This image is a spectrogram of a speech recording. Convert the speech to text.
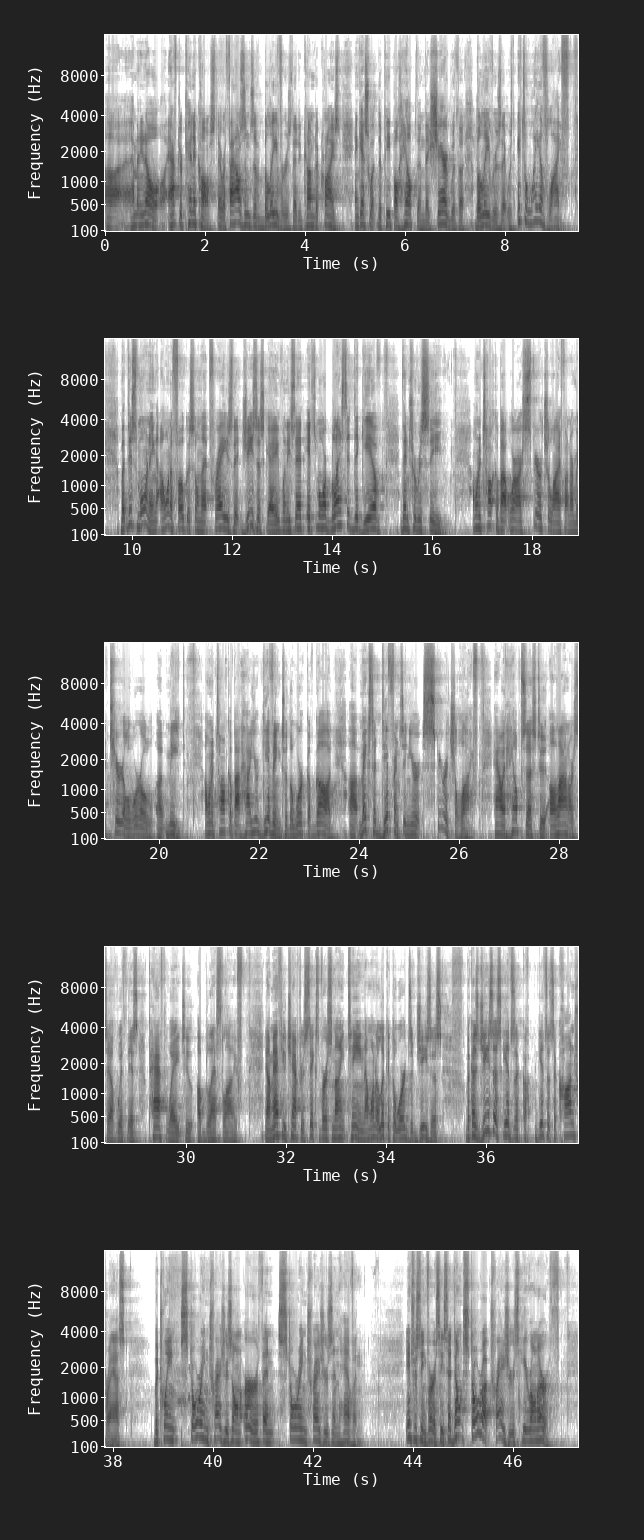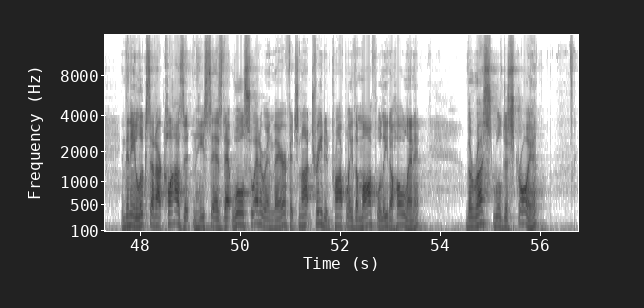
Uh, how many know after Pentecost, there were thousands of believers that had come to Christ. And guess what? The people helped them. They shared with the believers. That was, it's a way of life. But this morning, I want to focus on that phrase that Jesus gave when he said, It's more blessed to give than to receive. I want to talk about where our spiritual life and our material world uh, meet. I want to talk about how your giving to the work of God uh, makes a difference in your spiritual life, how it helps us to align ourselves with this pathway to a blessed life. Now, Matthew chapter 6, verse 19, I want to look at the words of Jesus because Jesus gives, a, gives us a contrast between storing treasures on earth and storing treasures in heaven. Interesting verse. He said, Don't store up treasures here on earth and then he looks at our closet and he says, That wool sweater in there, if it's not treated properly, the moth will eat a hole in it, the rust will destroy it.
